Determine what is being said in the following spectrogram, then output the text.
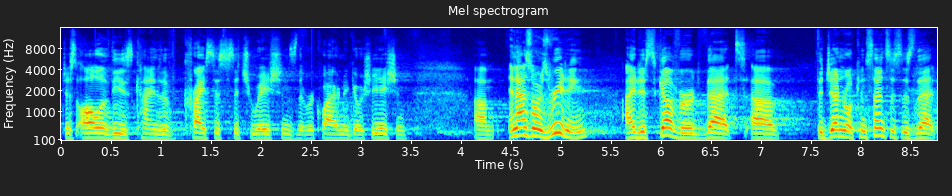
just all of these kinds of crisis situations that require negotiation. Um, and as I was reading, I discovered that uh, the general consensus is that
